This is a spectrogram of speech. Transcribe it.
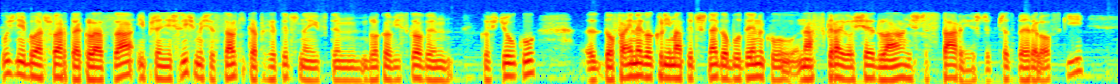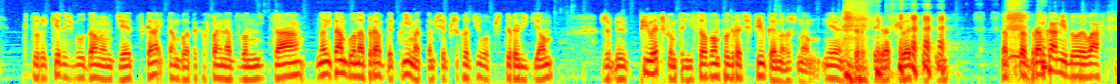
Później była czwarta klasa i przenieśliśmy się z salki katechetycznej w tym blokowiskowym kościółku e, do fajnego, klimatycznego budynku na skraju osiedla, jeszcze stary, jeszcze przedperelowski, który kiedyś był domem dziecka i tam była taka fajna dzwonnica. No i tam był naprawdę klimat, tam się przychodziło przed religią, żeby piłeczką tenisową pograć w piłkę nożną. Nie wiem, czy teraz się gra piłeczką. Na przykład bramkami były ławki.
